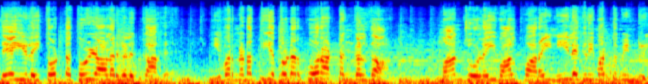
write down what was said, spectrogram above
தேயிலை தோட்ட தொழிலாளர்களுக்காக இவர் நடத்திய தொடர் போராட்டங்கள் தான். மாஞ்சோலை வால்பாறை நீலகிரி மட்டுமின்றி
